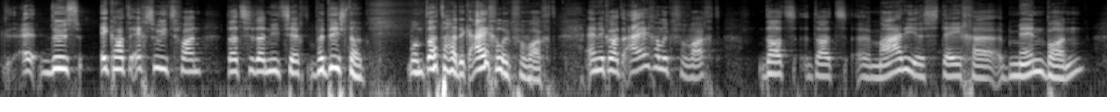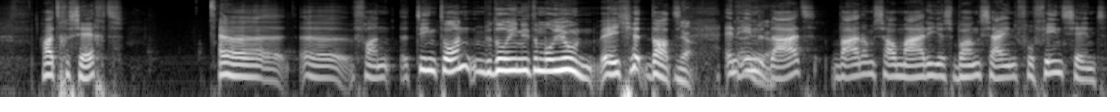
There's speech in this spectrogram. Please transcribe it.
eh, dus ik had echt zoiets van dat ze dan niet zegt, wat is dat? Want dat had ik eigenlijk verwacht. En ik had eigenlijk verwacht dat, dat eh, Marius tegen Menban had gezegd... eh, eh, van 10 ton, bedoel je niet een miljoen, weet je, dat. Ja. En Ja, ja, ja. inderdaad, waarom zou Marius bang zijn voor Vincent?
